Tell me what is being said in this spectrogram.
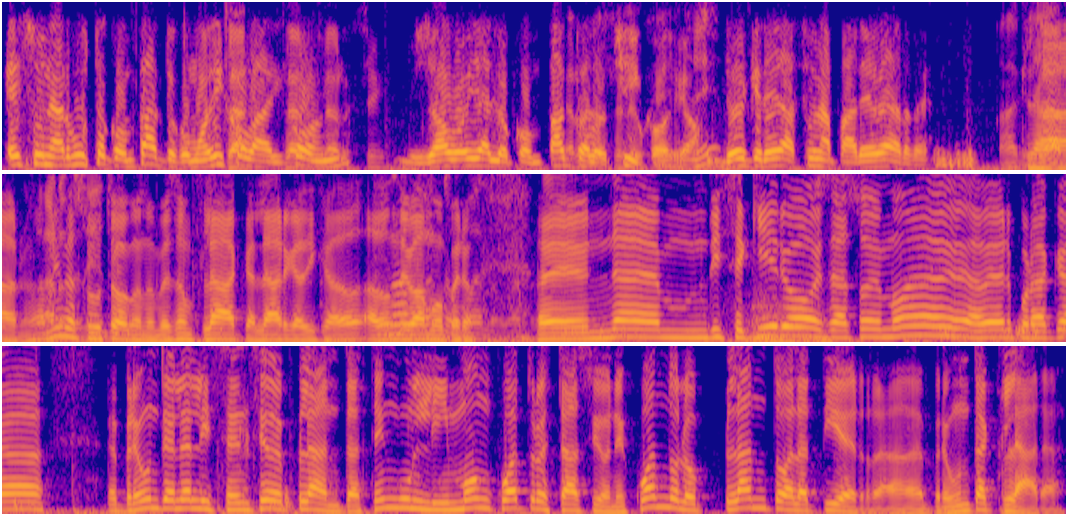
Es un arbusto compacto, como dijo Claro, Balcón. claro, claro, sí. Yo voy a lo compacto a lo Hermoso el chico, Eugenio. digamos. ¿Sí? Debe querer hacer una pared verde. Ah, Claro, a mí me asustó cuando empezó en flaca, larga, dije, ¿a dó- a dónde No, vamos? bueno, pero bueno, eh, na- dice, quiero, esa soy a ver, por acá, eh, pregúntale al licenciado de plantas, tengo un limón cuatro estaciones, ¿cuándo lo planto a la tierra? Eh, Pregunta clara.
